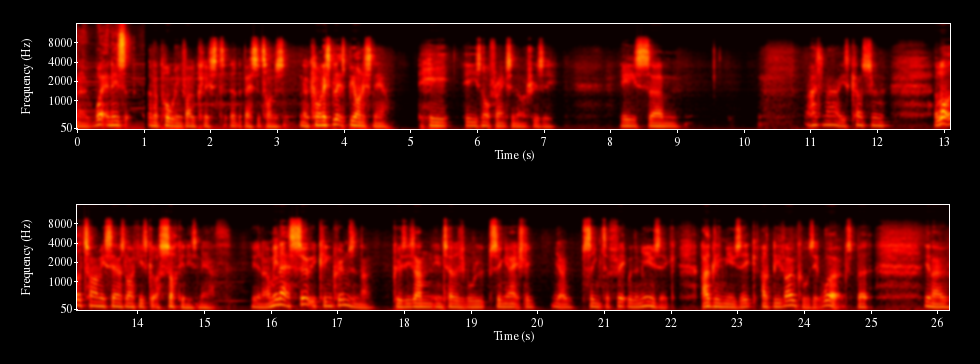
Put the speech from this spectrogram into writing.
know, Wetton is an appalling vocalist at the best of times. You know, come on, let's let's be honest now. He he's not Frank Sinatra, is he? He's um, I don't know. He comes from a lot of the time. He sounds like he's got a sock in his mouth. You know, I mean that suited King Crimson though, because his unintelligible singing actually you know seem to fit with the music. Ugly music, ugly vocals, it works. But you know,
